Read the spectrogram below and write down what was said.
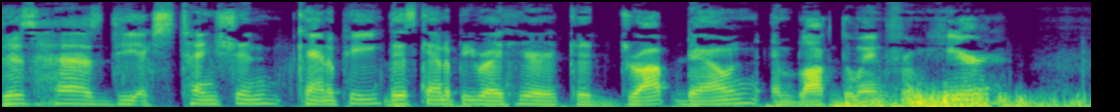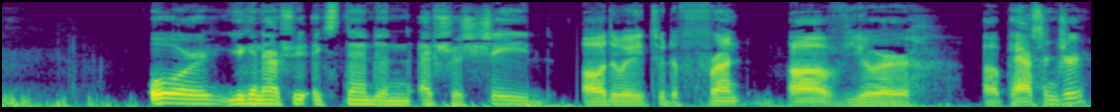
This has the extension canopy. This canopy right here could drop down and block the wind from here or you can actually extend an extra shade all the way to the front of your uh, passenger.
